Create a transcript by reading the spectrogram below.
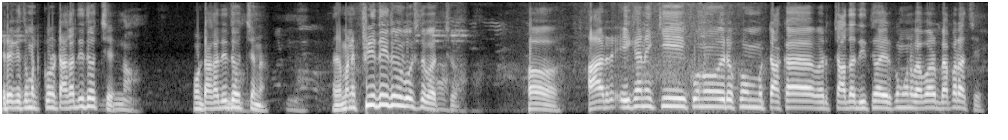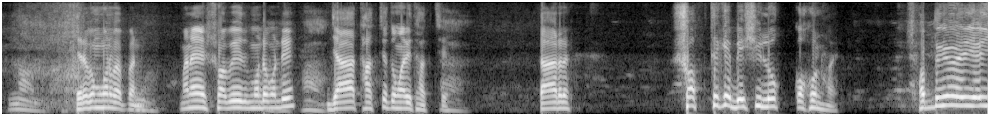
এটা কি তোমার কোনো টাকা দিতে হচ্ছে? না। কোনো টাকা দিতে হচ্ছে না? মানে ফ্রিতেই তুমি বসতে পারছ? ও আর এখানে কি কোনো এরকম টাকা চাঁদা দিতে হয়? এরকম কোনো ব্যাপার ব্যাপার আছে? না এরকম কোনো ব্যাপার নেই? মানে সবই মোটামুটি হ্যাঁ। যা থাকছে তোমারই থাকছে। হ্যাঁ। তার সব থেকে বেশি লোক কখন হয়? সব থেকে এই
